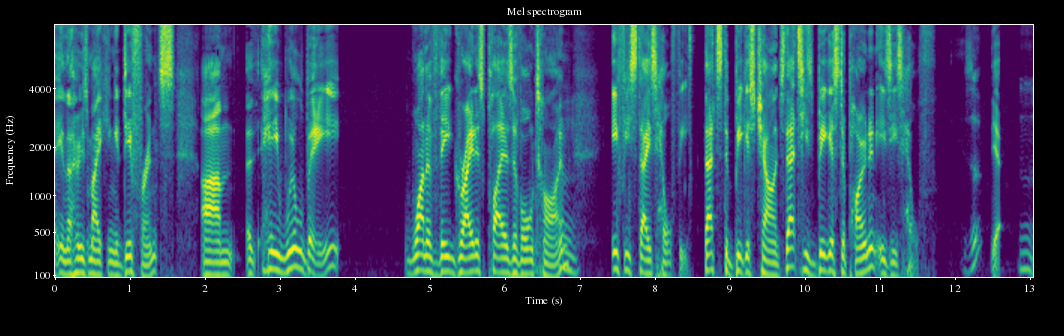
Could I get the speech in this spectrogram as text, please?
in the Who's Making a Difference. Um, he will be one of the greatest players of all time Hmm. If he stays healthy. That's the biggest challenge. That's his biggest opponent is his health. Is it? Yeah. Hmm.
